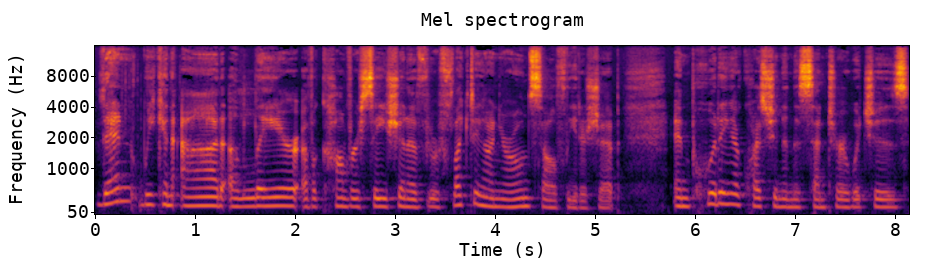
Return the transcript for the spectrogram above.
then we can add a layer of a conversation of reflecting on your own self leadership and putting a question in the center which is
